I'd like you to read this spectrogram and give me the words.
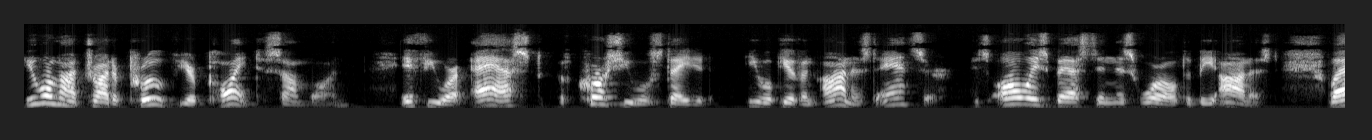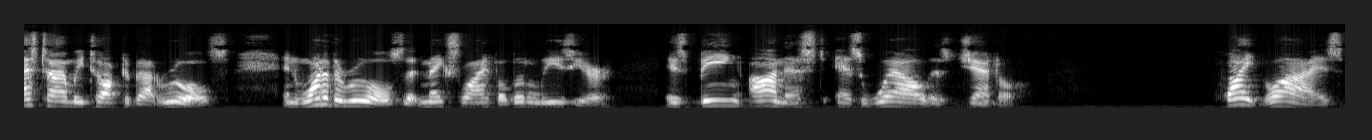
You will not try to prove your point to someone. If you are asked, of course you will state it, you will give an honest answer. It's always best in this world to be honest. Last time we talked about rules, and one of the rules that makes life a little easier is being honest as well as gentle. White lies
